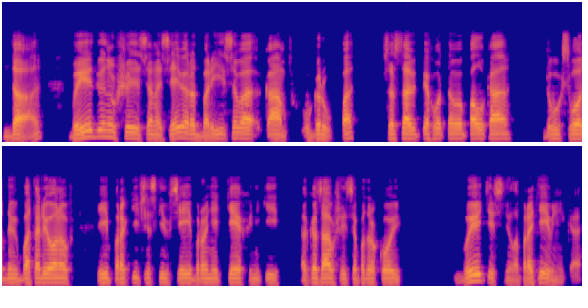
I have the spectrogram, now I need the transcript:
Да, выдвинувшаяся на север от Борисова камп-группа в составе пехотного полка, двух сводных батальонов и практически всей бронетехники, оказавшейся под рукой, вытеснила противника,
